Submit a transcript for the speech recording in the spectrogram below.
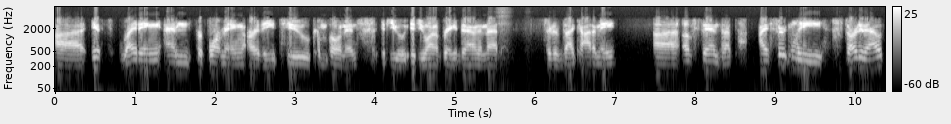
uh, if writing and performing are the two components, if you if you want to break it down in that sort of dichotomy uh, of stand up, I certainly started out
